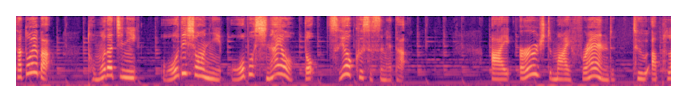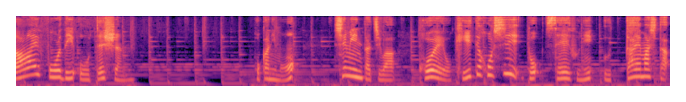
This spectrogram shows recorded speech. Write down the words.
例えば友達にオーディションに応募しなよと強く勧めた。I urged my friend to apply for the audition. 他にも市民たちは声を聞いてほしいと政府に訴えました。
